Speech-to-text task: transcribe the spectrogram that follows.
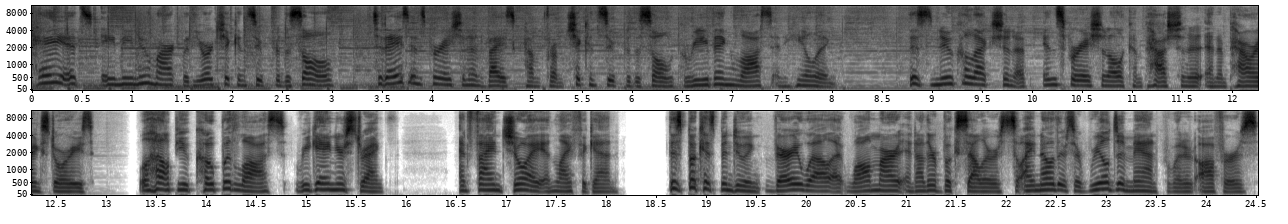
Hey, it's Amy Newmark with your Chicken Soup for the Soul. Today's inspiration and advice come from Chicken Soup for the Soul Grieving, Loss, and Healing. This new collection of inspirational, compassionate, and empowering stories will help you cope with loss, regain your strength, and find joy in life again. This book has been doing very well at Walmart and other booksellers, so I know there's a real demand for what it offers.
